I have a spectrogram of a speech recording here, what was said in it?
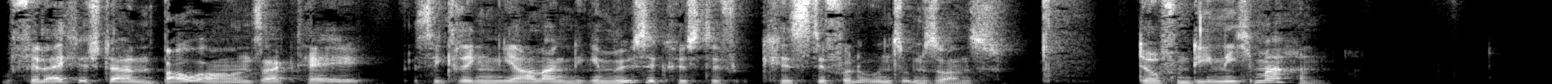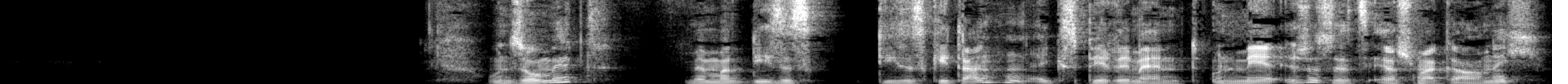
vielleicht ist da ein Bauer und sagt, hey, sie kriegen ein Jahr lang die Gemüsekiste Kiste von uns umsonst. Dürfen die nicht machen. Und somit, wenn man dieses, dieses Gedankenexperiment, und mehr ist es jetzt erstmal gar nicht,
